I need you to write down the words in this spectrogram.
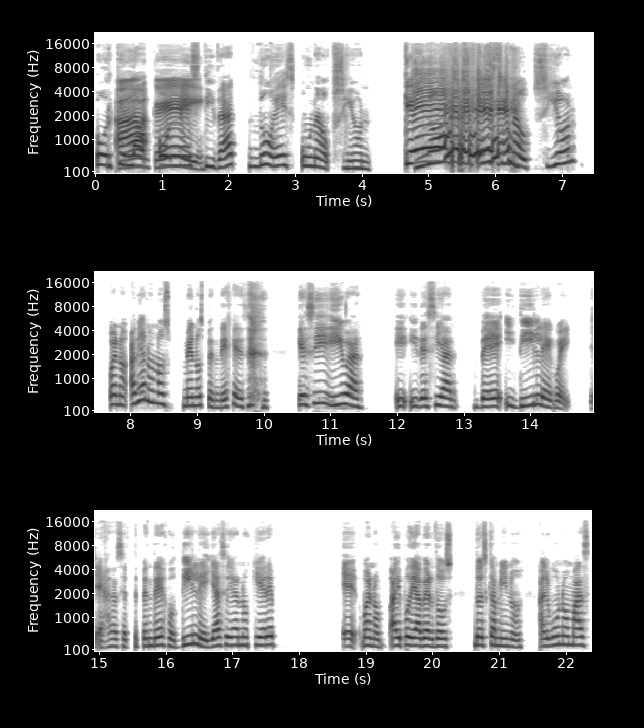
porque la ah, honestidad no es una opción. ¿Qué? No es una opción. Bueno, habían unos menos pendejes que sí iban y, y decían, ve y dile, güey deja de hacerte pendejo, dile, ya si ella no quiere, eh, bueno, ahí podía haber dos, dos caminos, alguno más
